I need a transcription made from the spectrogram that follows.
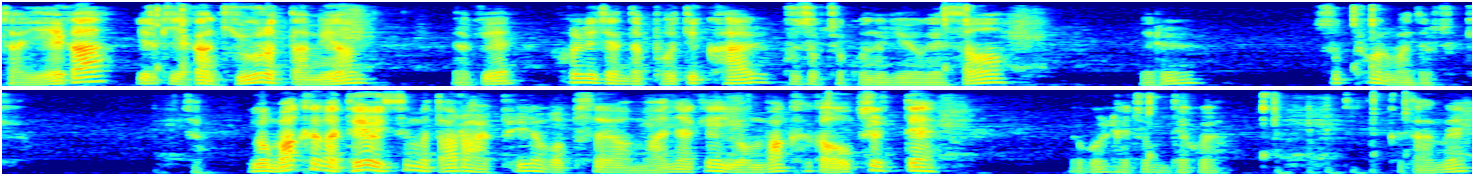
자 얘가 이렇게 약간 기울었다면 여기에 헐리젠더 버티칼 구속 조건을 이용해서 얘를 수평으로 만들어 줄게요. 자, 이 마크가 되어 있으면 따로 할 필요가 없어요. 만약에 이 마크가 없을 때 이걸 해주면 되고요 그 다음에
